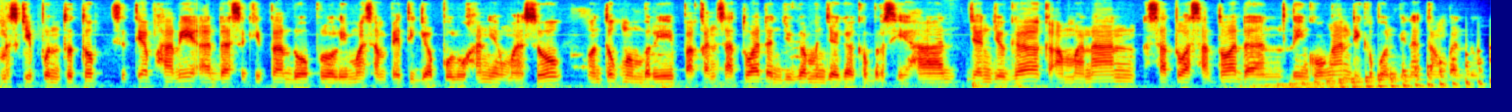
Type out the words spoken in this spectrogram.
Meskipun tutup, setiap hari ada sekitar 25 sampai 30-an yang masuk untuk memberi pakan satwa dan juga menjaga kebersihan dan juga keamanan satwa-satwa dan lingkungan di kebun binatang Bandung.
